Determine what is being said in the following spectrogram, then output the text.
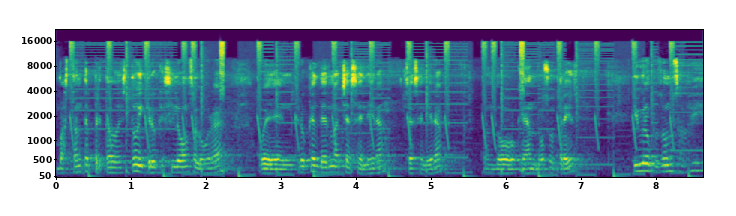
bastante apretado esto y creo que sí lo vamos a lograr. creo que el deathmatch se acelera, se acelera cuando quedan dos o tres. Y bueno, pues vamos a ver.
